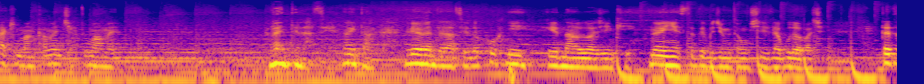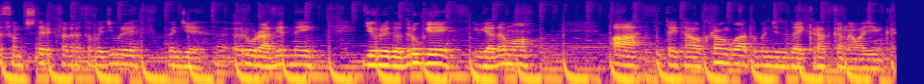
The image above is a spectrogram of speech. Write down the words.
taki mankamencik. Tu mamy wentylację. No i tak, dwie wentylacje do kuchni, jedna do łazienki. No i niestety będziemy to musieli zabudować. Te to są cztery kwadratowe dziury, będzie e, rura z jednej dziury do drugiej wiadomo, a tutaj ta okrągła to będzie tutaj kratka na łazienkę.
